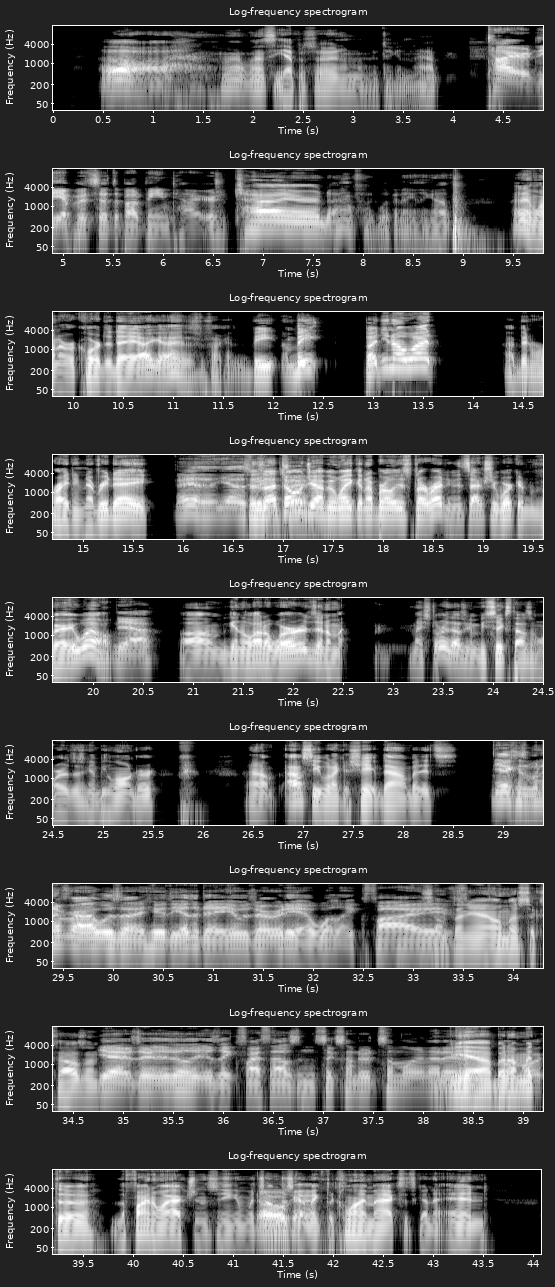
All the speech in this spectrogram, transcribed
Oh, well, that's the episode. I'm gonna go take a nap. tired. The episode's about being tired. tired. I don't feel like looking anything up. I didn't want to record today. I I just fucking beat. I'm beat. But you know what? I've been writing every day. Yeah, yeah. Since I told say. you I've been waking up early to start writing. It's actually working very well. Yeah. Um, getting a lot of words, and I'm my story that was gonna be six thousand words is gonna be longer. I'll, I'll see what I can shave down, but it's Yeah, because whenever I was uh, here the other day, it was already at what, like five something. Yeah, almost six thousand. Yeah, it was, it was, it was like five thousand six hundred somewhere in that area. Yeah, but I'm at the the final action scene, which Oh, I'm just okay. gonna make the climax. It's gonna end.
